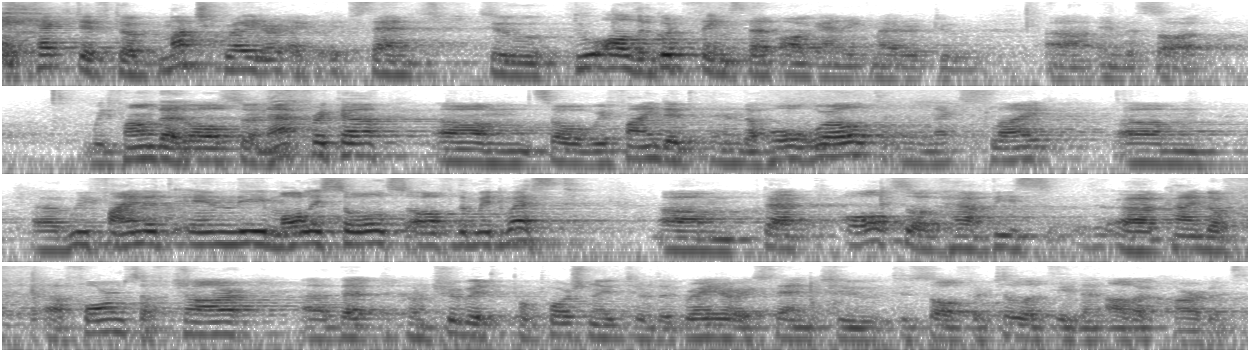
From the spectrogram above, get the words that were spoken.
effective to a much greater extent to do all the good things that organic matter do uh, in the soil. We found that also in Africa, um, so we find it in the whole world. Next slide. Um, uh, we find it in the mollisols of the Midwest um, that also have these uh, kind of uh, forms of char uh, that contribute proportionally to the greater extent to, to soil fertility than other carbons.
